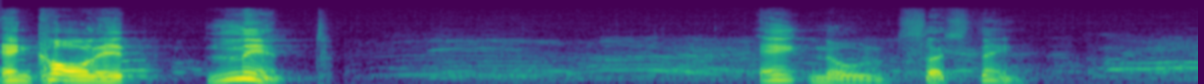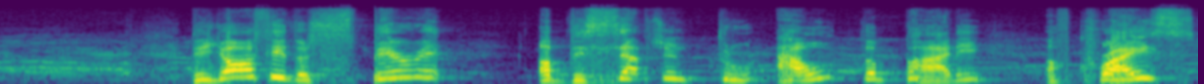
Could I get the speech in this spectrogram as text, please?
and call it Lent. Ain't no such thing. Did y'all see the spirit of deception throughout the body of Christ?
